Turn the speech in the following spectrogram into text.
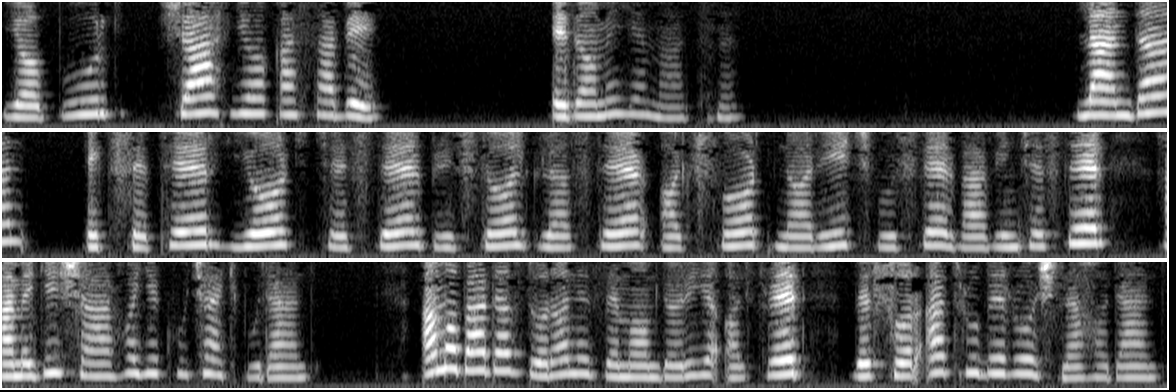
یا بورگ شهر یا قصبه. ادامه متن. لندن اکستر، یورک، چستر، بریستول، گلاستر، آکسفورد، ناریچ، ووستر و وینچستر همگی شهرهای کوچک بودند. اما بعد از دوران زمامداری آلفرد به سرعت رو به رشد نهادند.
